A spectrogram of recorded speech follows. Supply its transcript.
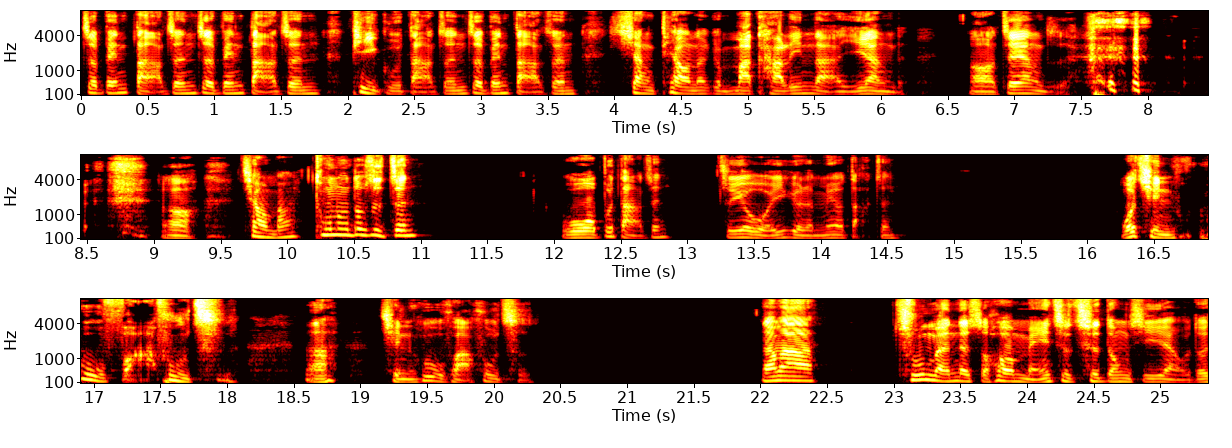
这边打针，这边打针，屁股打针，这边打针，像跳那个马卡琳娜一样的，啊，这样子，啊，跳吗？通通都是针，我不打针，只有我一个人没有打针，我请护法护持，啊，请护法护持。那么出门的时候，每一次吃东西啊，我都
